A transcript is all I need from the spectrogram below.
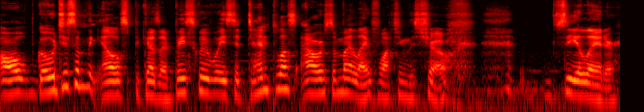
I'll go to something else because I basically wasted 10 plus hours of my life watching the show. See you later.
